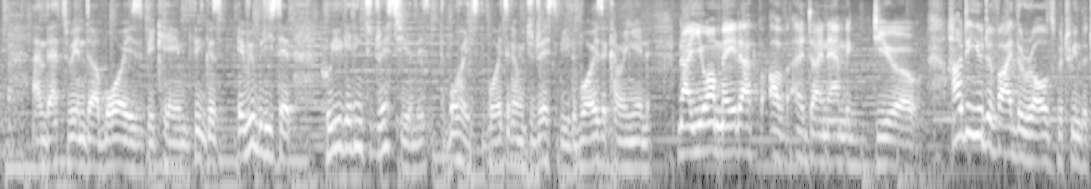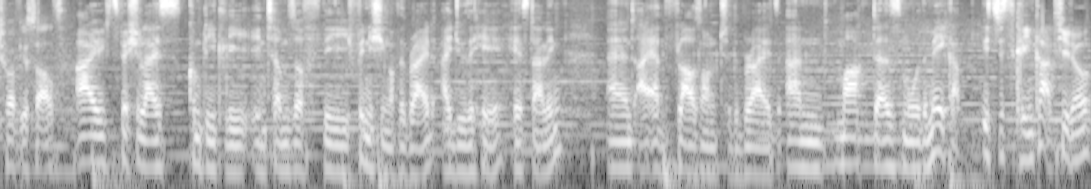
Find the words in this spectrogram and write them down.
and that's when the boys became thing because everybody said, Who are you getting to dress you? And they said, The boys, the boys are coming to dress me, the boys are coming in. Now you are made up of a dynamic duo. How do you divide the roles between the two of yourselves? I specialize completely in terms of the finishing of the bride. I do the hair, hairstyling, and I add the flowers onto the bride. And Mark does more the makeup. It's just a clean cut, you know?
